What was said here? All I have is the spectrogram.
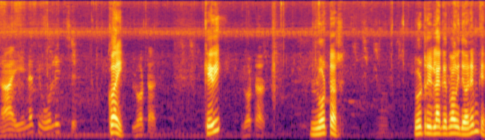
ના એ નથી ઓલી જ છે. કઈ? લોટર કેવી? લોટર લોટર. લોટરી લાગે તો વાવી દેવાની એમ કે?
